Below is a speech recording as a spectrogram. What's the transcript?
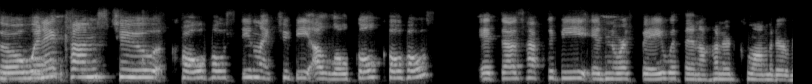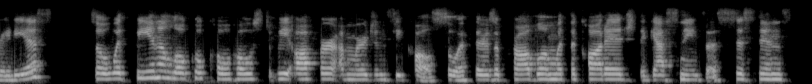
So when it comes to co-hosting, like to be a local co-host, it does have to be in North Bay within a 100 kilometer radius. So with being a local co-host, we offer emergency calls. So if there's a problem with the cottage, the guest needs assistance,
